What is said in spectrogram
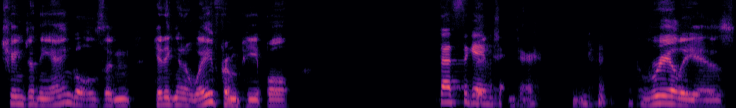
changing the angles and hitting it away from people. That's the game changer. really is.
